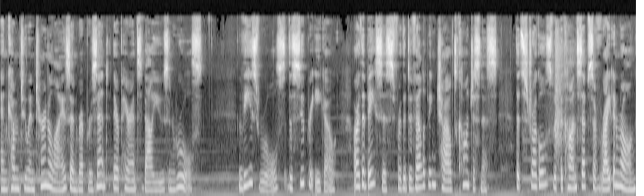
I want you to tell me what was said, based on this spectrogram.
and come to internalize and represent their parents' values and rules. These rules, the superego, are the basis for the developing child's consciousness, that struggles with the concepts of right and wrong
